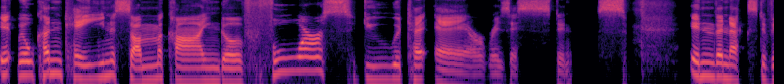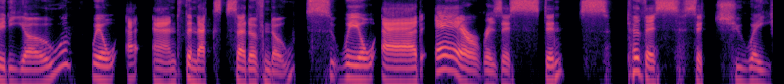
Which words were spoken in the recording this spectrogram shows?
It will contain some kind of force due to air resistance. In the next video, we'll, and the next set of notes, we'll add air resistance to this situation.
